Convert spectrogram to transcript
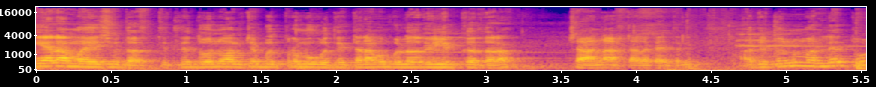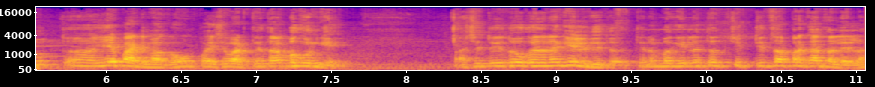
गेला महेश उदास. तिथले दोन आमचे बूथ प्रमुख होते त्यांना पण बोललो रिलीफ कर जरा चहा नाश्त्याला काहीतरी. आणि तिथून म्हणले तू ये पाठीमागं पैसे वाटते तर बघून घे. असे ते दोघं जण गेले तिथं. तिनं बघितलं तर चिठ्ठीचा प्रकार झालेला.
